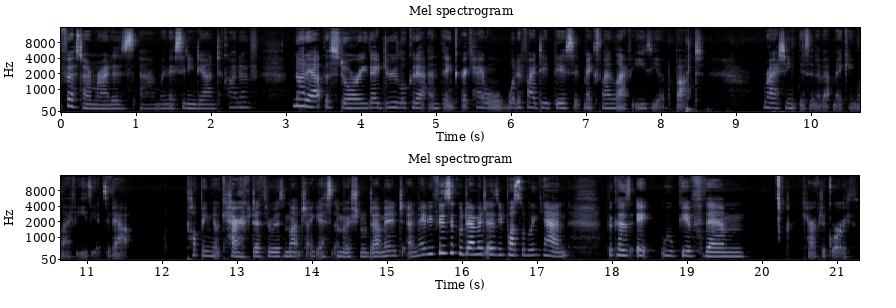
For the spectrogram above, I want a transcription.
first time writers, um, when they're sitting down to kind of nut out the story, they do look at it and think, okay, well, what if I did this? It makes my life easier. But writing isn't about making life easier, it's about popping your character through as much, I guess, emotional damage and maybe physical damage as you possibly can because it will give them character growth.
